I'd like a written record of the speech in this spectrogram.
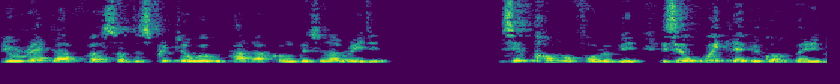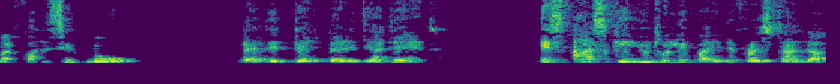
You read that verse of the scripture where we had our congregational reading. He said, come and follow me. He said, wait, let me go and bury my father. He said, no. Let the dead bury their dead. It's asking you to live by a different standard.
